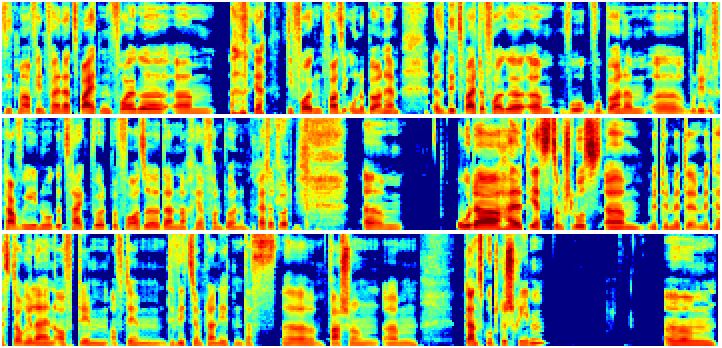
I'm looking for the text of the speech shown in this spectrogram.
sieht man auf jeden Fall in der zweiten Folge, ähm, also ja, die Folgen quasi ohne Burnham. Also die zweite Folge, ähm, wo, wo Burnham, äh, wo die Discovery nur gezeigt wird, bevor sie dann nachher von Burnham gerettet wird. ähm, oder halt jetzt zum Schluss ähm, mit, dem, mit, der, mit der Storyline auf dem, auf dem Delizium-Planeten. Das äh, war schon ähm, ganz gut geschrieben. Ähm,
